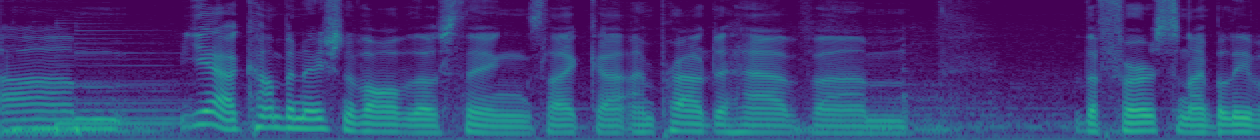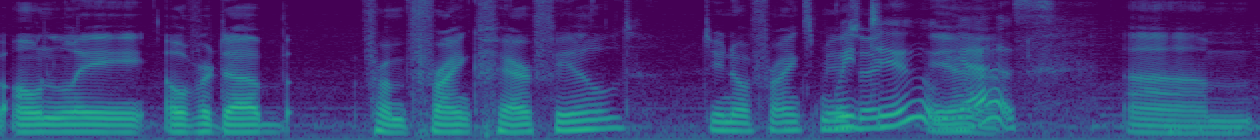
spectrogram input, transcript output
Um, yeah, a combination of all of those things. Like, uh, I'm proud to have um, the first and I believe only overdub from Frank Fairfield. Do you know Frank's music? We do, yeah. yes. Um,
